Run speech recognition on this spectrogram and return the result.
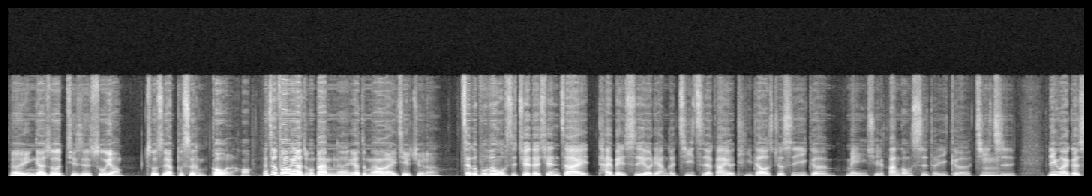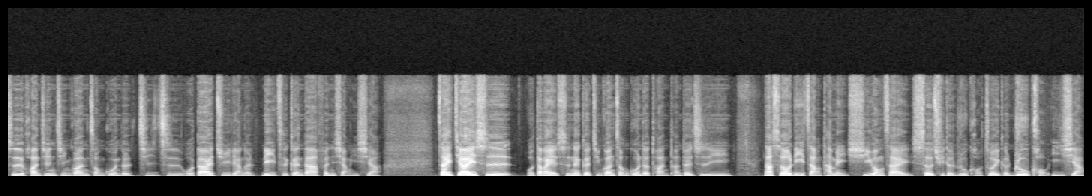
呃应该说其实素养说实在不是很够了哈。那这方面要怎么办呢？要怎么样来解决呢？这个部分我是觉得现在台北市有两个机制啊，刚刚有提到就是一个美学办公室的一个机制，另外一个是环境景观总顾问的机制。我大概举两个例子跟大家分享一下。在嘉义市，我当然也是那个景观总顾问的团团队之一。那时候里长他们希望在社区的入口做一个入口意向，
